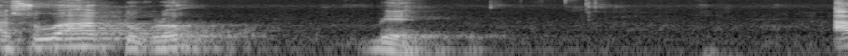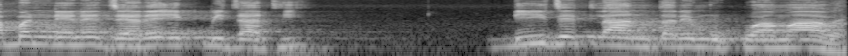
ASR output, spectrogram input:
આ સુવાહક ટુકડો બે. આ બંનેને જ્યારે એકબીજાથી ડી જેટલા અંતરે મૂકવામાં આવે,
